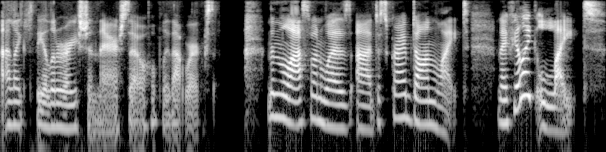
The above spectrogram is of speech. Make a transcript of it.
I liked the alliteration there, so hopefully that works. And then the last one was uh, dawn light. And I feel like light,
